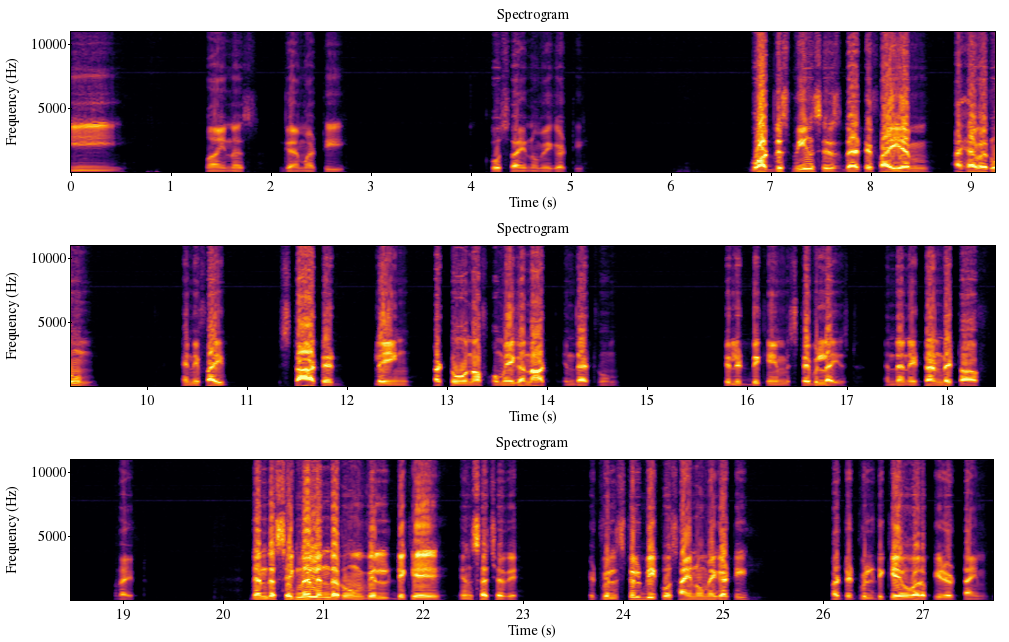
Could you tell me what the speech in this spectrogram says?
e minus gamma t cosine omega t. What this means is that if I am I have a room and if I started playing a tone of omega naught in that room till it became stabilized and then I turned it off right then the signal in the room will decay in such a way it will still be cosine omega t but it will decay over a period of time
